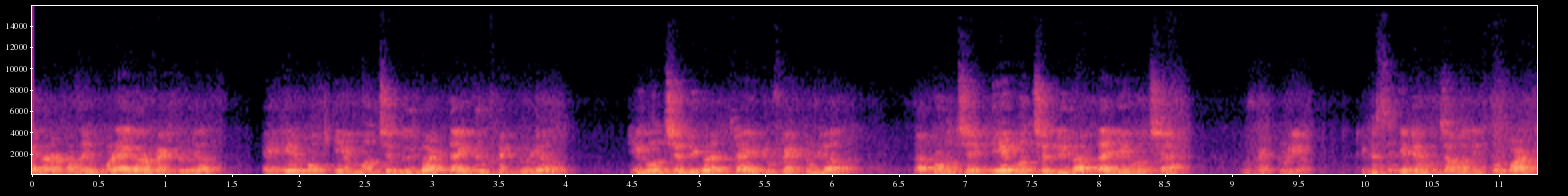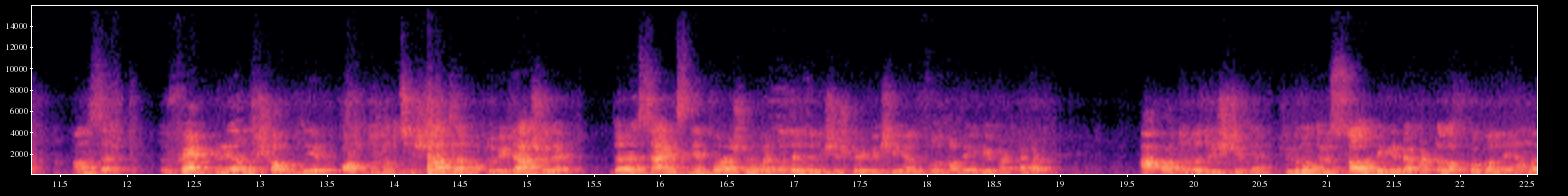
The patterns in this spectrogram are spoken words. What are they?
এগারোটা, তাই উপরে এগারো ফ্যাক্টোরিয়াল একই রকম এম হচ্ছে দুইবার, তাই টু ফ্যাক্টোরিয়াল টি হচ্ছে দুইবার, তাই টু ফ্যাক্টোরিয়াল তারপর হচ্ছে এ হচ্ছে দুইবার, তাই এ হচ্ছে টু ফ্যাক্টোরিয়াল ঠিক আছে? এটা হচ্ছে আমাদের প্রপার আনসার তো ফ্যাক্টোরিয়াল শব্দের অর্থ হচ্ছে সাজানো। তো এটা আসলে যারা সায়েন্স নিয়ে পড়াশোনা করে, তাদের জন্য বিশেষ করে বেশি হেল্পফুল হবে এই ব্যাপারটা। বাট আপাতত দৃষ্টিতে শুধুমাত্র সলভিং এর ব্যাপারটা লক্ষ্য করলে আমরা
